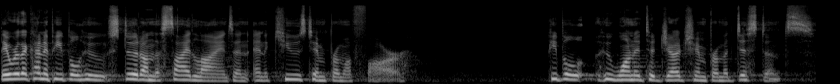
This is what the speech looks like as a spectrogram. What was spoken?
They were the kind of people who stood on the sidelines and, and accused him from afar. People who wanted to judge him from a distance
